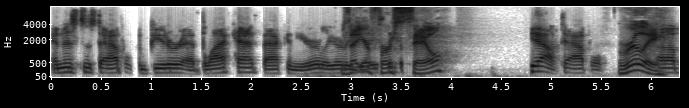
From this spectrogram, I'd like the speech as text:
an instance to Apple Computer at Black Hat back in the early, early Was that your first sale? Yeah, to Apple. Really? Uh,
